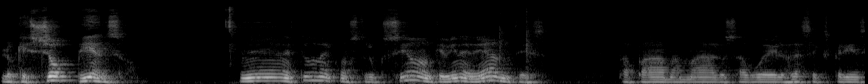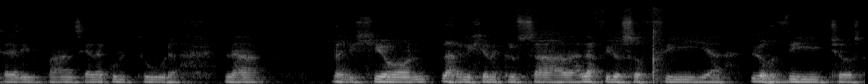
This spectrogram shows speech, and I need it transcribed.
lo que yo pienso. Mm, esto es una construcción que viene de antes. Papá, mamá, los abuelos, las experiencias de la infancia, la cultura, la religión, las religiones cruzadas, la filosofía, los dichos,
